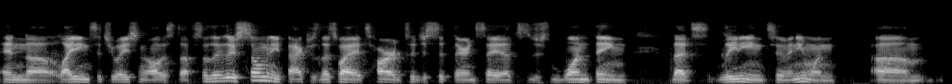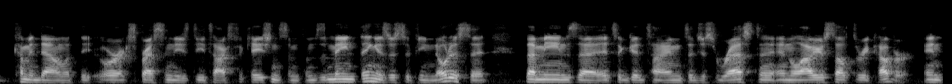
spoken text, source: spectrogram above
and uh, lighting situation and all this stuff. So there, there's so many factors. That's why it's hard to just sit there and say that's just one thing that's leading to anyone um, coming down with the or expressing these detoxification symptoms. The main thing is just if you notice it, that means that it's a good time to just rest and, and, allow yourself to recover. And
